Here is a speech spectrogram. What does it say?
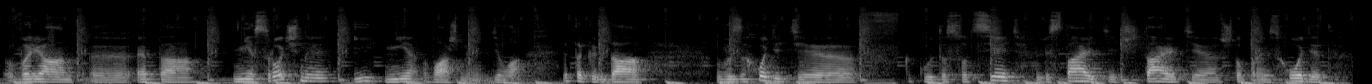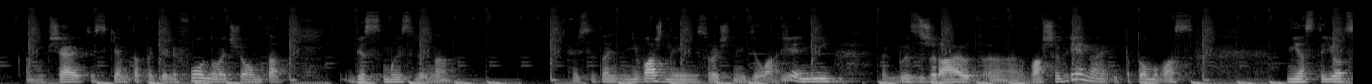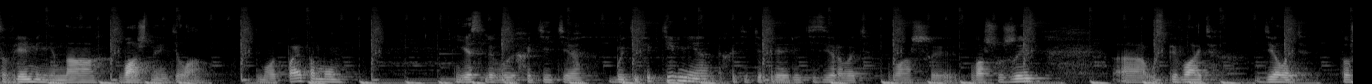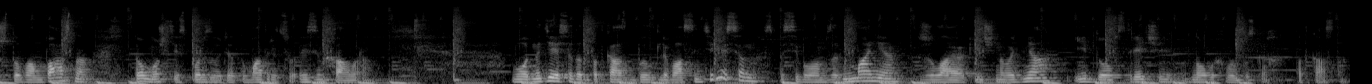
вариант э, это несрочные и не важные дела. Это когда вы заходите в какую-то соцсеть, листаете, читаете, что происходит, там, общаетесь с кем-то по телефону о чем-то бессмысленно. То есть это неважные и несрочные дела. И они как бы сжирают э, ваше время, и потом у вас не остается времени на важные дела. Вот, поэтому, если вы хотите быть эффективнее, хотите приоритизировать ваши, вашу жизнь, э, успевать делать то, что вам важно, то можете использовать эту матрицу Эйзенхауэра. Вот, надеюсь, этот подкаст был для вас интересен. Спасибо вам за внимание. Желаю отличного дня и до встречи в новых выпусках подкаста.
